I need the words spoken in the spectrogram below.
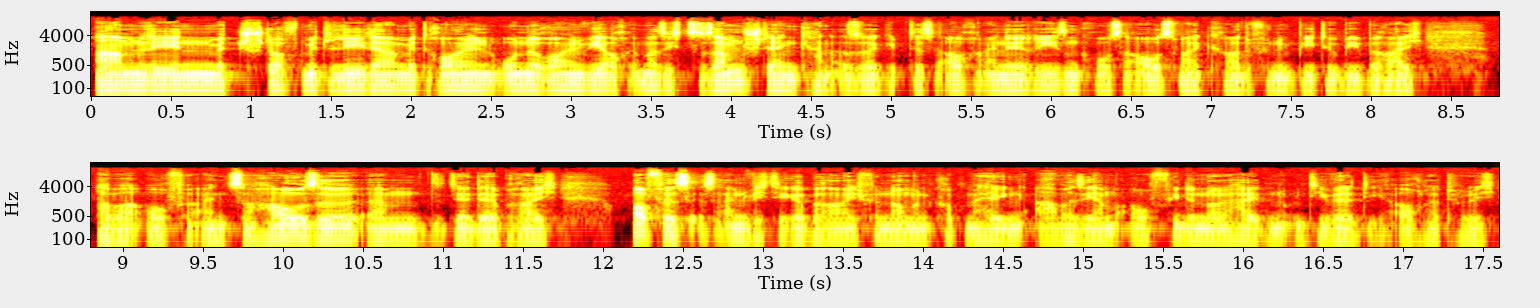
Armlehnen, mit Stoff, mit Leder, mit Rollen, ohne Rollen, wie auch immer sich zusammenstellen kann. Also da gibt es auch eine riesengroße Auswahl, gerade für den B2B-Bereich, aber auch für ein Zuhause, ähm, der, der Bereich Office ist ein wichtiger Bereich für Norman Copenhagen, aber sie haben auch viele Neuheiten und die werdet ihr auch natürlich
